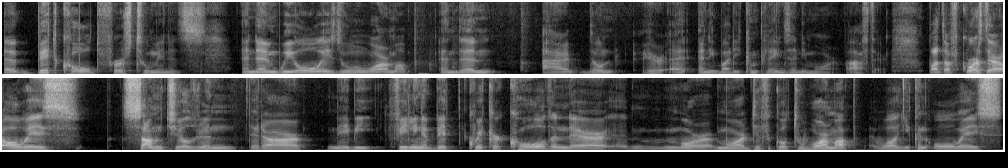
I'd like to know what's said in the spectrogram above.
a bit cold first 2 minutes and then we always do a warm up and then i don't hear anybody complains anymore after. But of course there are always some children that are maybe feeling a bit quicker cold and they're uh, more more difficult to warm up. Well you can always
